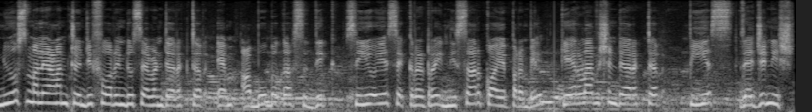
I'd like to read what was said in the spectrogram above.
news Malayalam twenty four into seven director M Abubakar Siddique COA secretary Nisar Koyaparambil Kerala vision director P S Rajaneesh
